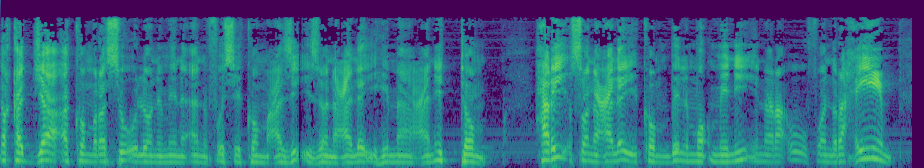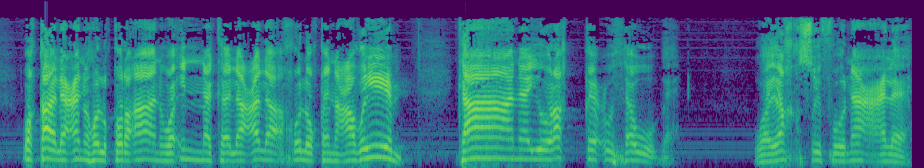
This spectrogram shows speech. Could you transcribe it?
لقد جاءكم رسول من أنفسكم عزيز عليه ما عنتم حريص عليكم بالمؤمنين رؤوف رحيم. وقال عنه القرآن وإنك لعلى خلق عظيم كان يرقع ثوبه ويخصف نعله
